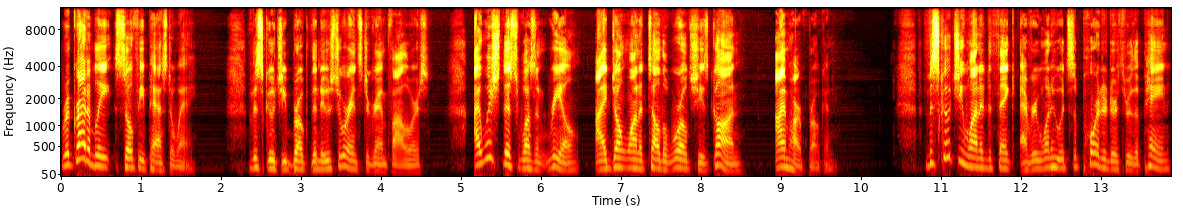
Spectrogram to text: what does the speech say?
Regrettably Sophie passed away. Viscucci broke the news to her Instagram followers. I wish this wasn't real. I don't want to tell the world she's gone. I'm heartbroken. Viscucci wanted to thank everyone who had supported her through the pain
